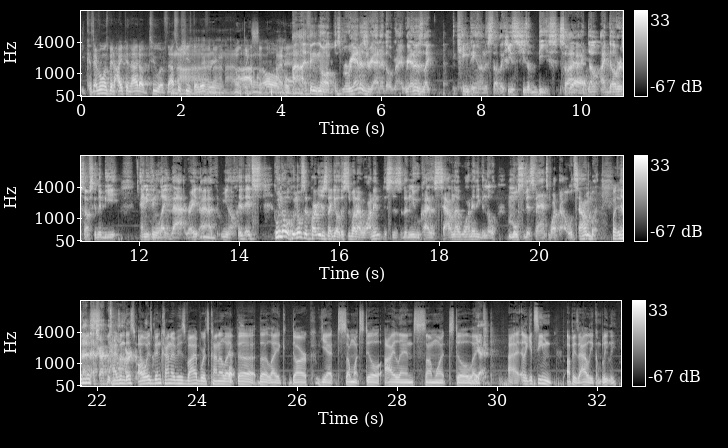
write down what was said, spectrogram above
because everyone's been hyping that up too. If that's what she's delivering, nah, nah, I don't think so. know, I hope. I, I think no. Rihanna's Rihanna though, right? Rihanna's like the kingpin on this stuff. Like she's she's a beast. So I, I Yeah. doubt I doubt her stuff's gonna be anything like that, right? I, I, Mm. you know, it, it's who knows who knows the party is like, yo, this is what I wanted. This is the new kind of sound I wanted. Even though most of his fans want the old sound, but But isn't that- this that track was hasn't this hard at all. always been kind of his vibe where it's kind of like the the like dark yet somewhat still island, somewhat still like Yeah. I, like it seemed up his alley completely.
